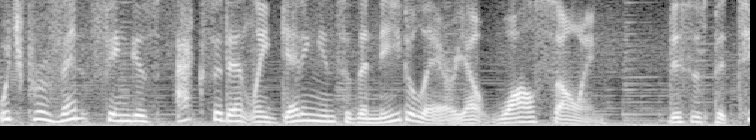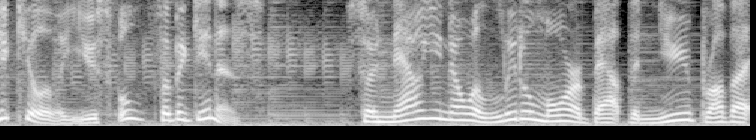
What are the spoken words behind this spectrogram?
which prevent fingers accidentally getting into the needle area while sewing. This is particularly useful for beginners. So now you know a little more about the new Brother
